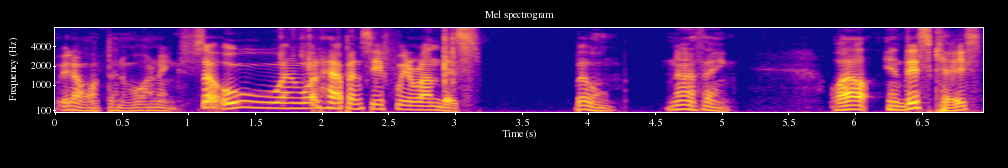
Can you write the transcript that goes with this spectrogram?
we don't want any warnings. So, ooh, and what happens if we run this? Boom, nothing. Well, in this case,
